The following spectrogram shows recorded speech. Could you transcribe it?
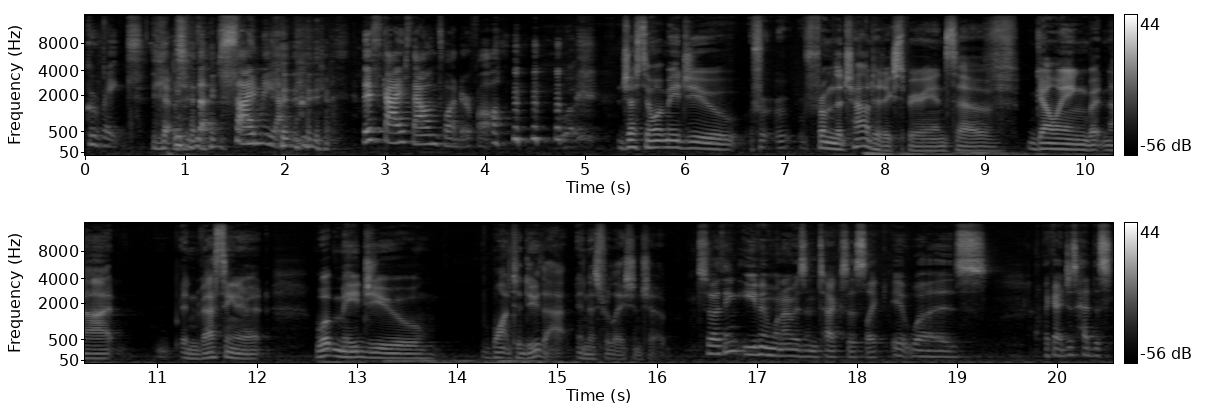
"Great, Yes. sign me up. this guy sounds wonderful." Justin, what made you, fr- from the childhood experience of going but not investing in it, what made you want to do that in this relationship? So I think even when I was in Texas, like it was, like I just had this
